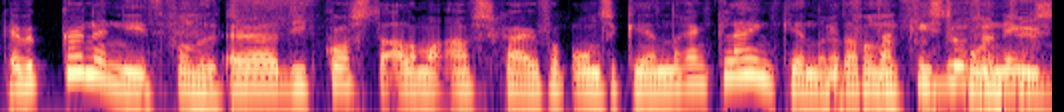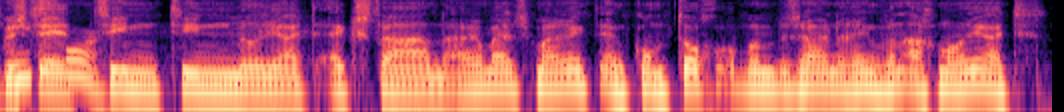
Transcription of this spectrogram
Kijk, we kunnen niet het- eh, die kosten allemaal afschuiven op onze kinderen en kleinkinderen. Ik Dat, het kiest GroenLinks niet besteedt voor. 10, 10 miljard extra aan de arbeidsmarkt... en komt toch op een bezuiniging van 8 miljard.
